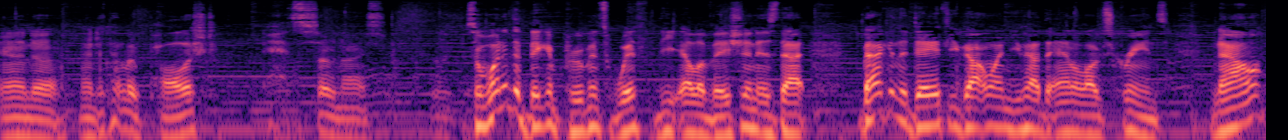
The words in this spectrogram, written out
And uh, man, doesn't that look polished? It's so nice. So one of the big improvements with the Elevation is that back in the day, if you got one, you had the analog screens. Now,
